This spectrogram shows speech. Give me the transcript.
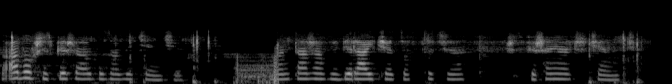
to albo przyspieszę, albo zrobię cięcie. W komentarzach wybierajcie, co chcecie, przyspieszenie czy cięcie.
